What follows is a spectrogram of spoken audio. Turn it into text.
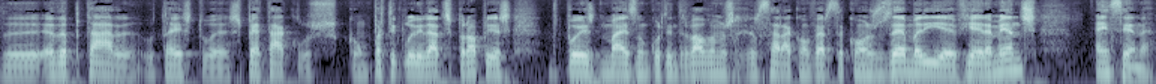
de adaptar o texto a espetáculos com particularidades próprias. Depois de mais um curto intervalo, vamos regressar à conversa com José Maria Vieira Mendes, em cena.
